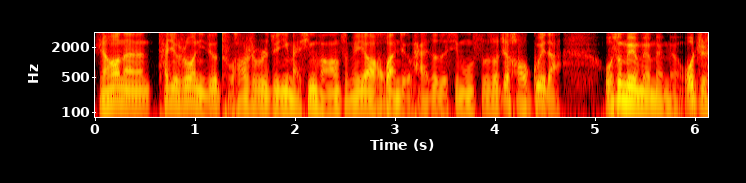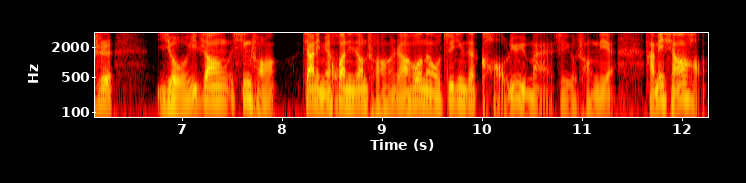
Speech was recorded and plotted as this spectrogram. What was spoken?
然后呢，他就说你这个土豪是不是最近买新房，准备要换这个牌子的席梦思？说这好贵的。我说没有没有没有没有，我只是有一张新床，家里面换了一张床。然后呢，我最近在考虑买这个床垫，还没想好。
